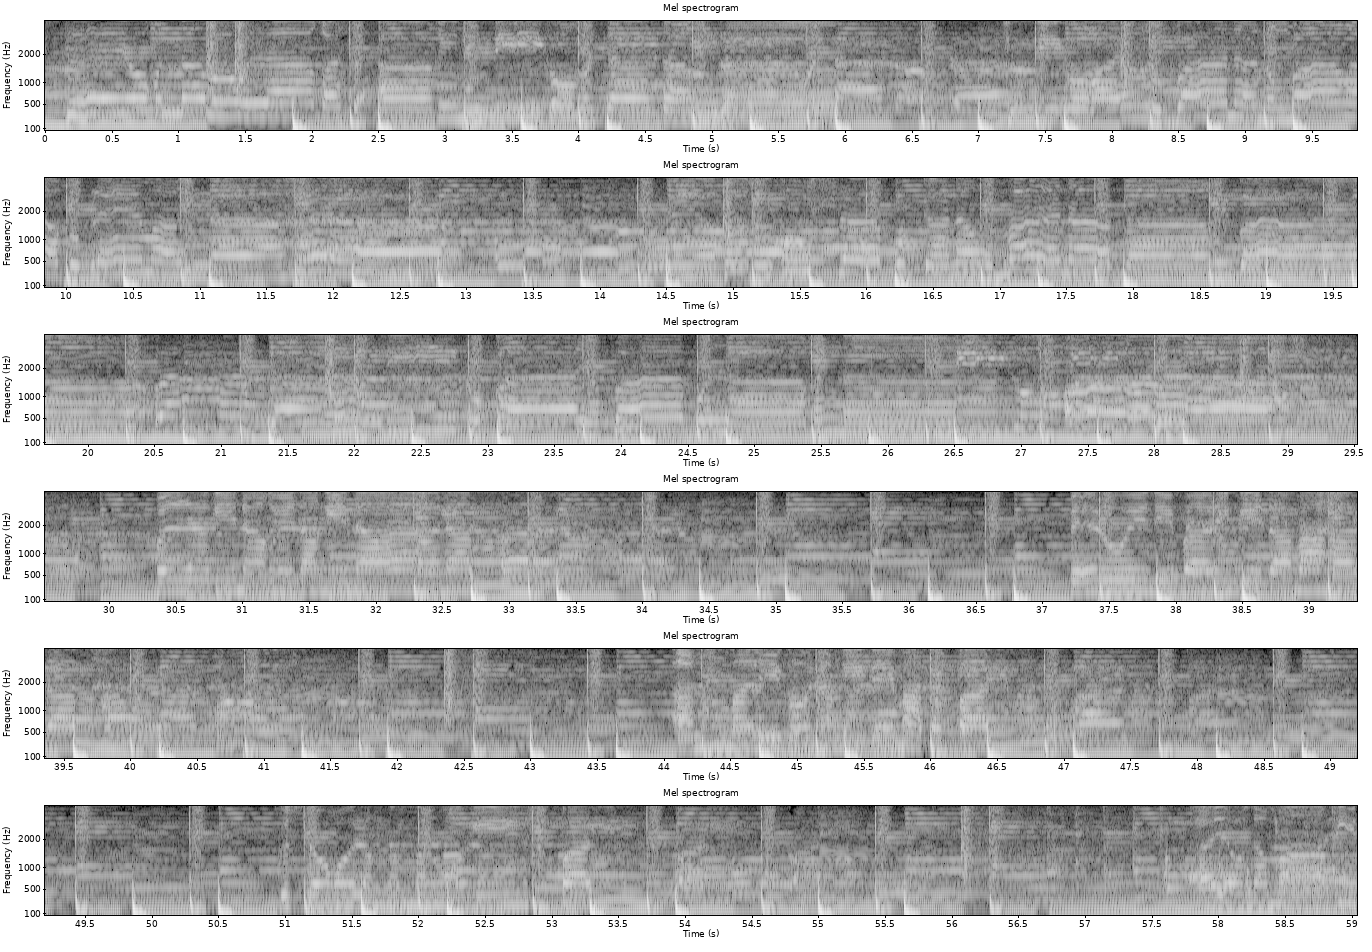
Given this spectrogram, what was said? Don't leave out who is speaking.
Speaker 1: 思。ang hinahanap Pero hindi pa rin kita maharap. Anong mali ko nang ikay matapat? Gusto ko lang naman maging sapat. Ayaw na makita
